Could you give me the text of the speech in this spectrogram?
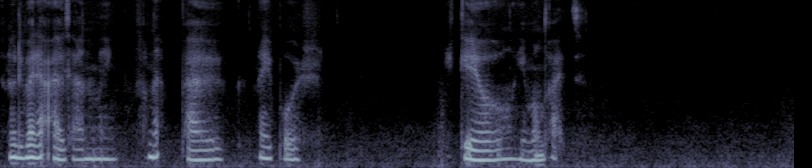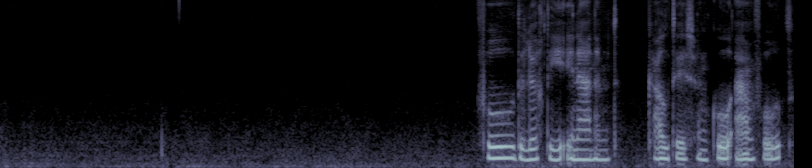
En hoe die bij de uitademing van de buik naar je borst, je keel, je mond uit. Voel de lucht die je inademt koud is en koel aanvoelt.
